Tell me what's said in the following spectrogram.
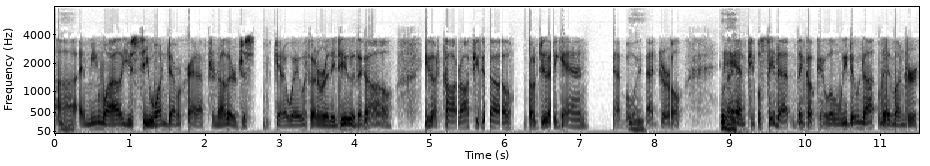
Uh, and meanwhile, you see one Democrat after another just get away with whatever they do. They go, oh, you got caught off, you go. Don't do that again. Bad boy, mm-hmm. bad girl. Right. And people see that and think, okay, well, we do not live under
